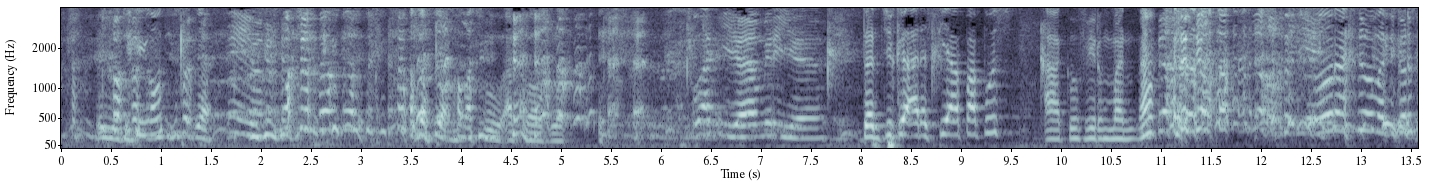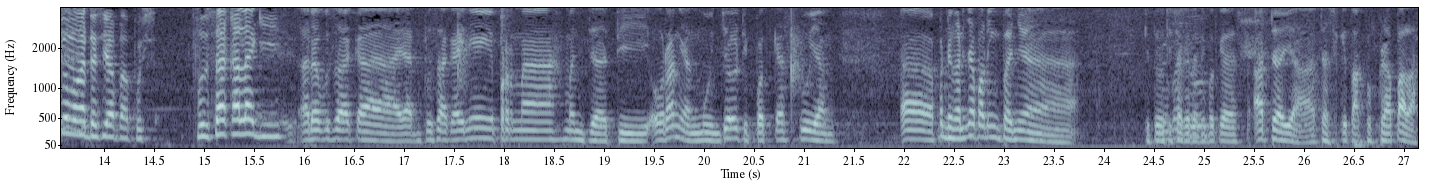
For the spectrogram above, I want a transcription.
Iya, kamu disebut ya? ada siapa Mas Fuad goblok? Fuad iya, Amir iya. Dan juga ada siapa Pus? Aku Firman. Hah? Ada siapa? Orang tuh masih harus ngomong ada siapa, Pus? Pusaka lagi. Ada pusaka dan pusaka ini pernah menjadi orang yang muncul di podcastku yang eh, pendengarnya paling banyak gitu di Berapa sakit hati tuh? podcast ada ya ada sekitar beberapa lah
